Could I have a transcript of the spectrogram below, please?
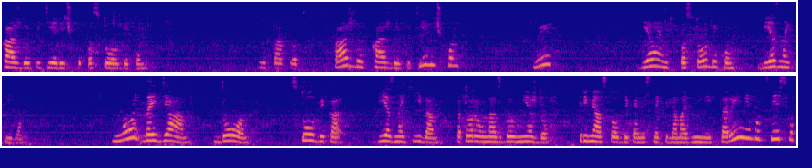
каждую петелечку по столбику. Вот так вот, каждую, каждую петелечку мы делаем по столбику без накида. Но дойдя до столбика без накида, который у нас был между тремя столбиками с накидом одними и вторыми, вот здесь вот,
